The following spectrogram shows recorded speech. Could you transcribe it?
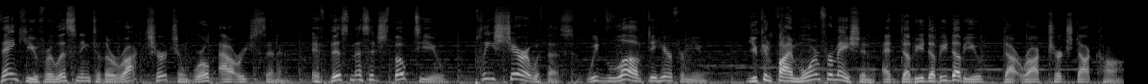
Thank you for listening to the Rock Church and World Outreach Center. If this message spoke to you, please share it with us. We'd love to hear from you. You can find more information at www.rockchurch.com.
